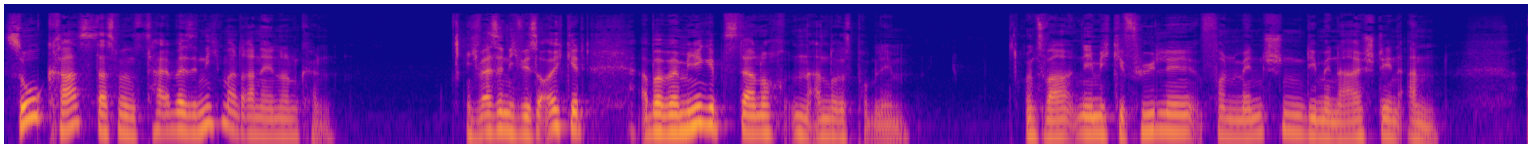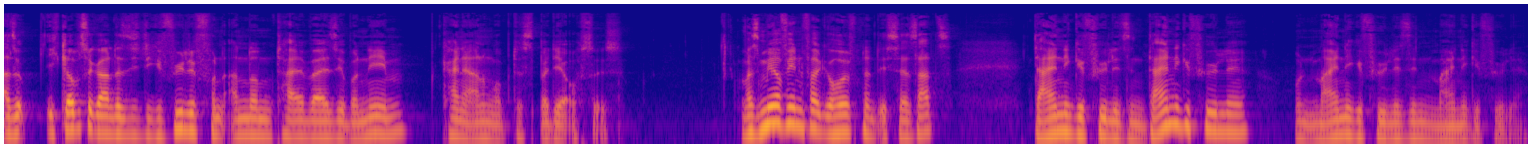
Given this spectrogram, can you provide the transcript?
So krass, dass wir uns teilweise nicht mal dran erinnern können. Ich weiß ja nicht, wie es euch geht, aber bei mir gibt es da noch ein anderes Problem. Und zwar nehme ich Gefühle von Menschen, die mir nahestehen, an. Also ich glaube sogar, dass ich die Gefühle von anderen teilweise übernehme. Keine Ahnung, ob das bei dir auch so ist. Was mir auf jeden Fall geholfen hat, ist der Satz, deine Gefühle sind deine Gefühle und meine Gefühle sind meine Gefühle.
